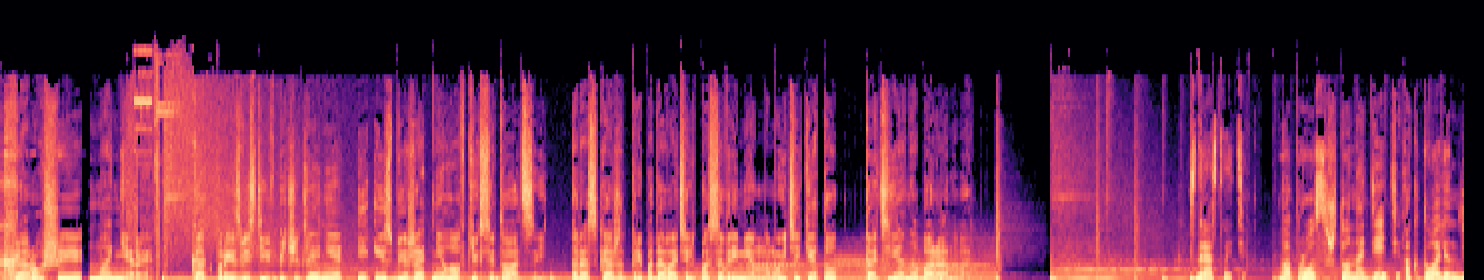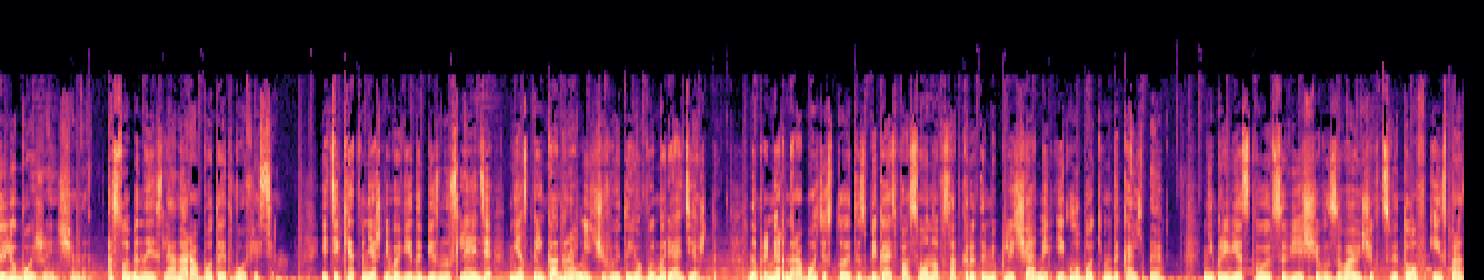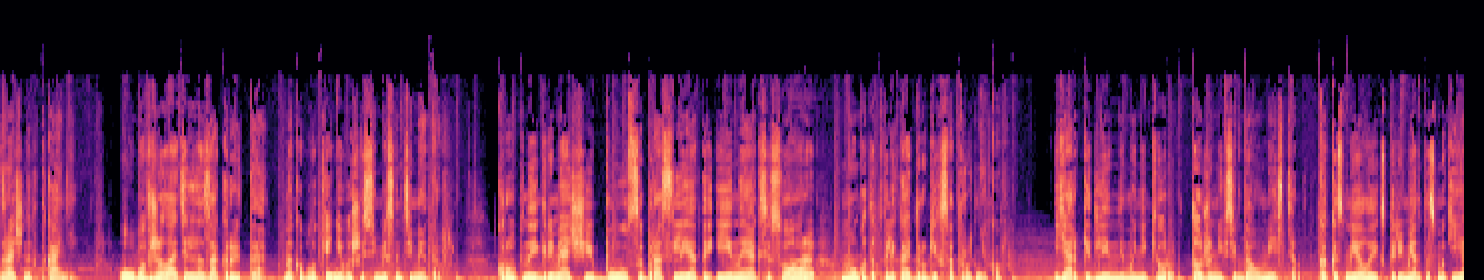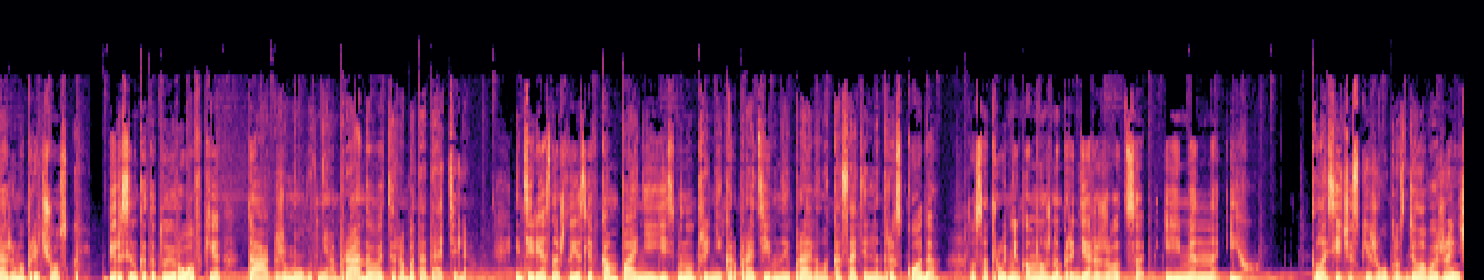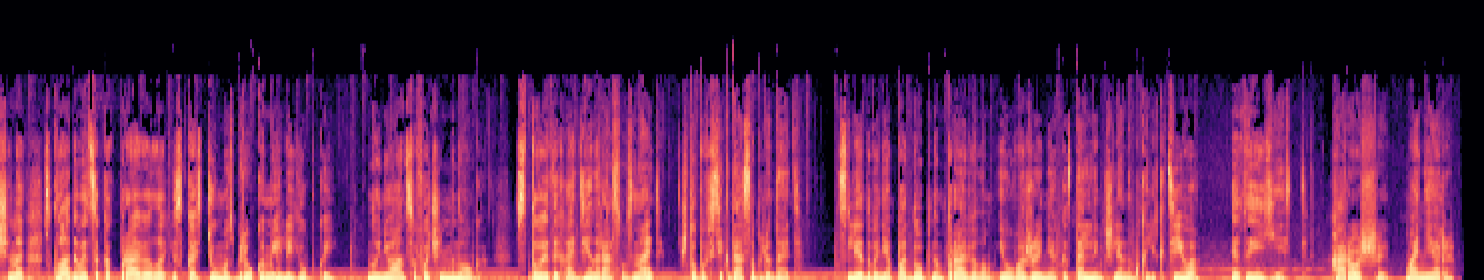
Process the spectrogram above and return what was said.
Хорошие манеры. Как произвести впечатление и избежать неловких ситуаций, расскажет преподаватель по современному этикету Татьяна Баранова. Здравствуйте. Вопрос, что надеть, актуален для любой женщины, особенно если она работает в офисе. Этикет внешнего вида бизнес-леди несколько ограничивает ее в выборе одежды. Например, на работе стоит избегать фасонов с открытыми плечами и глубоким декольте. Не приветствуются вещи вызывающих цветов и из прозрачных тканей. Обувь желательно закрытая, на каблуке не выше 7 сантиметров. Крупные гремящие бусы, браслеты и иные аксессуары могут отвлекать других сотрудников. Яркий длинный маникюр тоже не всегда уместен, как и смелые эксперименты с макияжем и прической. Пирсинг и татуировки также могут не обрадовать работодателя. Интересно, что если в компании есть внутренние корпоративные правила касательно дресс-кода, то сотрудникам нужно придерживаться именно их. Классический же образ деловой женщины складывается, как правило, из костюма с брюками или юбкой. Но нюансов очень много. Стоит их один раз узнать, чтобы всегда соблюдать. Следование подобным правилам и уважение к остальным членам коллектива – это и есть хорошие манеры.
